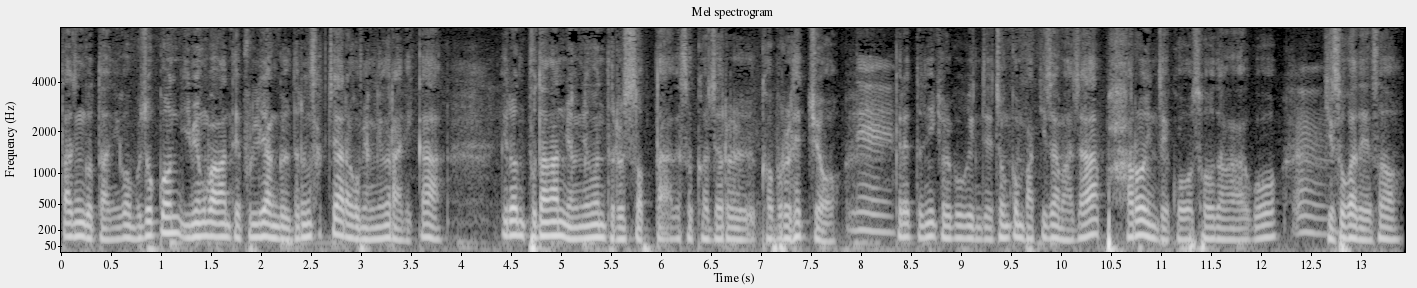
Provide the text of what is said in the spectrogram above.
따진 것도 아니고 무조건 이명박한테 불리한 글들은 삭제하라고 명령을 하니까 이런 부당한 명령은 들을 수 없다. 그래서 거절을 거부를 했죠. 네. 그랬더니 결국 이제 정권 바뀌자마자 바로 이제 고소당하고 음. 기소가 돼서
